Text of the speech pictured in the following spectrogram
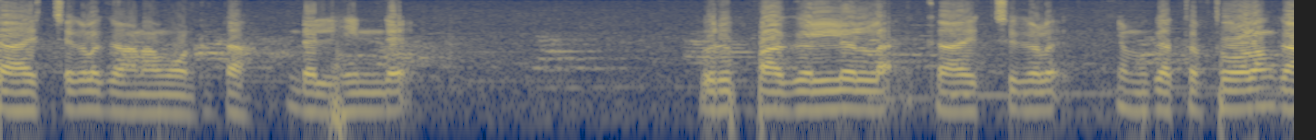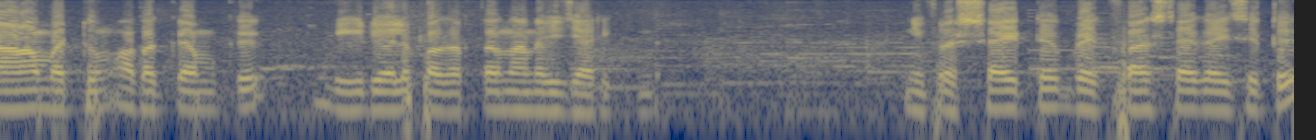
കാഴ്ചകൾ കാണാൻ പോകുന്നത് ഡൽഹിന്റെ ഒരു പകലിലുള്ള കാഴ്ചകൾ നമുക്ക് എത്രത്തോളം കാണാൻ പറ്റും അതൊക്കെ നമുക്ക് വീഡിയോയിൽ പകർത്താമെന്നാണ് വിചാരിക്കുന്നത്. ഇനി ഫ്രഷായിട്ട് ബ്രേക്ക്ഫാസ്റ്റ് കഴിച്ചിട്ട്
